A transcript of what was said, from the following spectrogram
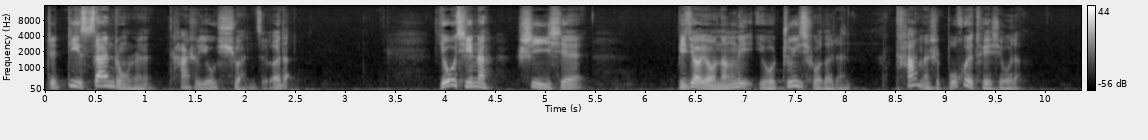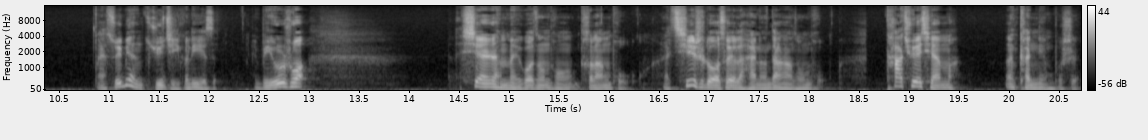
这第三种人他是有选择的，尤其呢是一些比较有能力、有追求的人，他们是不会退休的。哎，随便举几个例子，比如说现任美国总统特朗普，七十多岁了还能当上总统，他缺钱吗？那肯定不是。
